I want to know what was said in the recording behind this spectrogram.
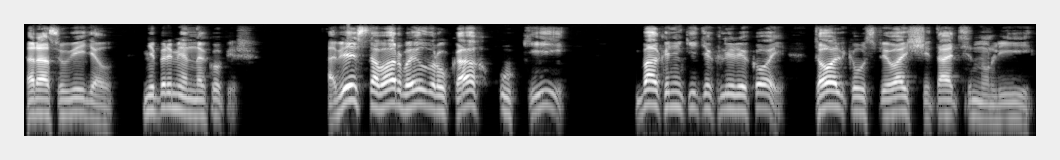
Раз увидел, непременно купишь. А весь товар был в руках у Ки. Баконьки текли рекой, только успевай считать нули.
